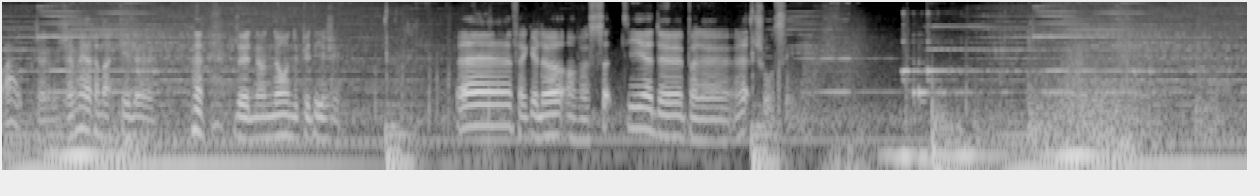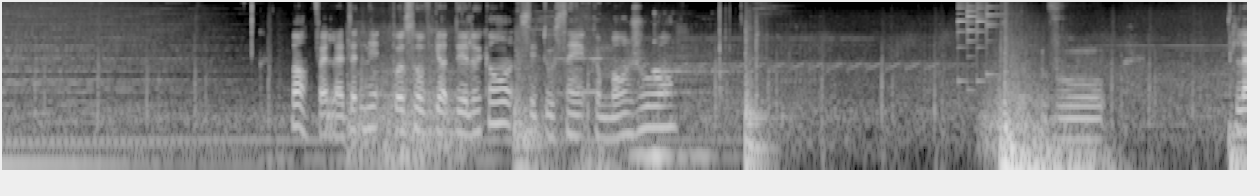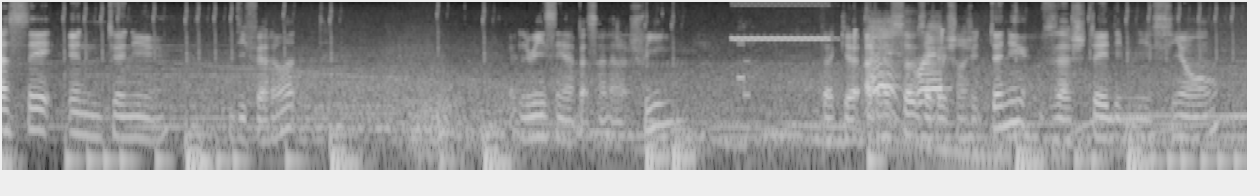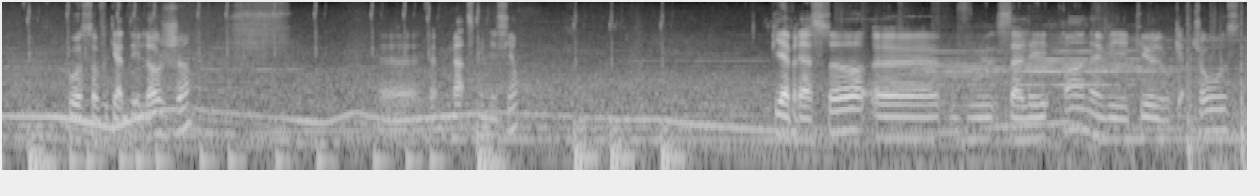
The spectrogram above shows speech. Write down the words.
Wow, j'avais jamais remarqué le, le nom- du PDG. Euh, fait que là, on va sortir de par le rez-de-chaussée. Bon, fait la technique pour sauvegarder le compte, c'est tout simple comme bonjour. Vous placez une tenue différente. Lui, c'est un personnage fille. Fait que après ça, vous avez changé de tenue. Vous achetez des munitions pour sauvegarder l'orge. Euh, fait max munitions. Puis après ça, euh, vous allez prendre un véhicule ou quelque chose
